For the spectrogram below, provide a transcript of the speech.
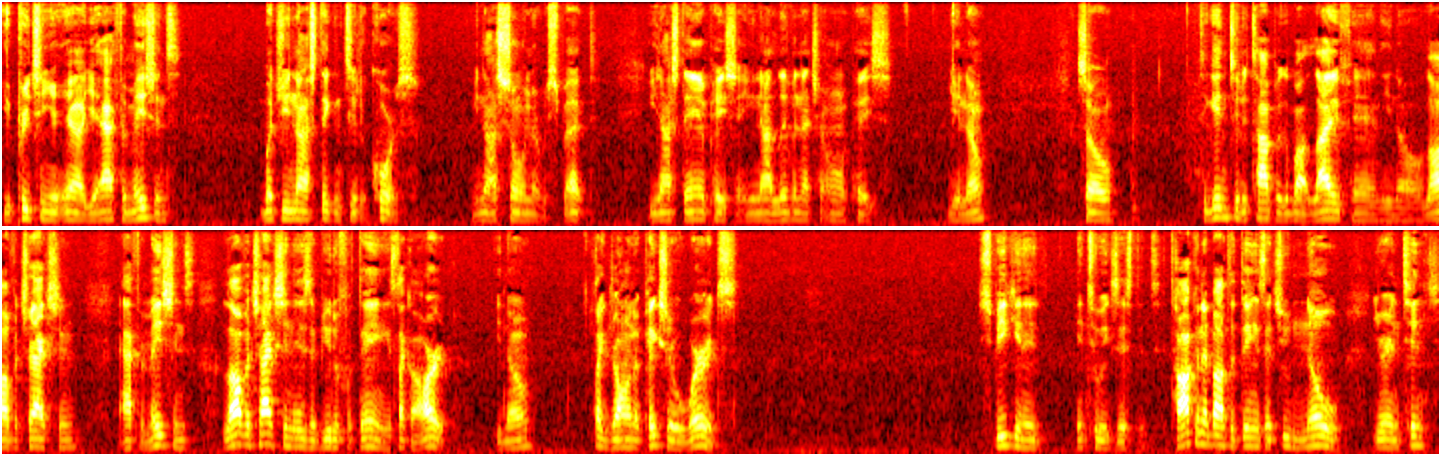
You're preaching your uh, your affirmations, but you're not sticking to the course. You're not showing the respect. You're not staying patient. You're not living at your own pace. You know? So to get into the topic about life and you know law of attraction affirmations law of attraction is a beautiful thing. It's like an art you know? It's like drawing a picture with words. Speaking it into existence. Talking about the things that you know your intent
